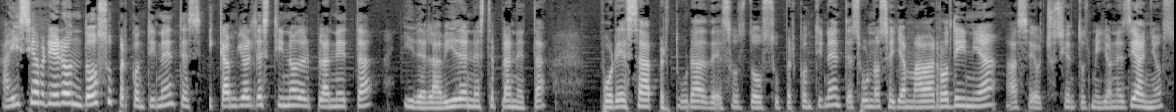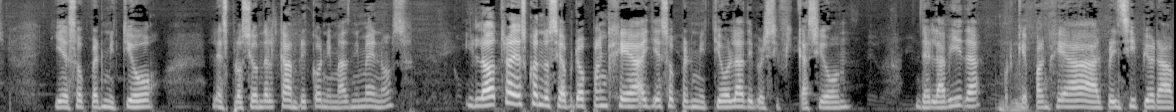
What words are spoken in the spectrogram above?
ahí se abrieron dos supercontinentes y cambió el destino del planeta y de la vida en este planeta por esa apertura de esos dos supercontinentes. Uno se llamaba Rodinia hace 800 millones de años y eso permitió la explosión del Cámbrico, ni más ni menos. Y la otra es cuando se abrió Pangea y eso permitió la diversificación de la vida, porque Pangea al principio era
